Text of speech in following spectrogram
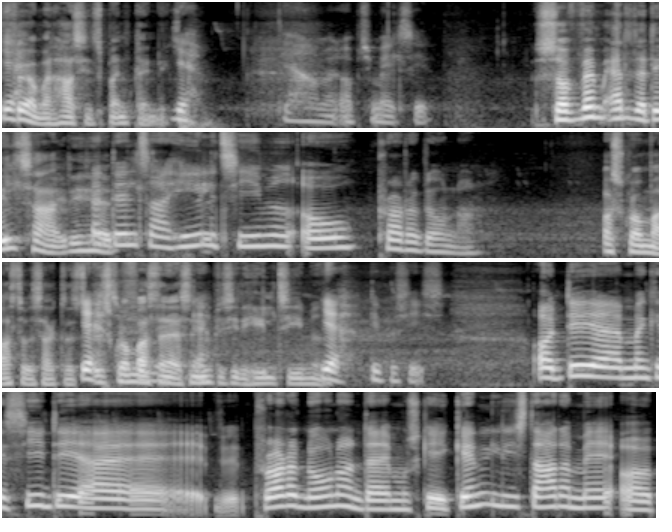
ja. før man har sin sprintplanlægning. Ja, det har man optimalt set. Så hvem er det, der deltager i det her? Der deltager hele teamet og product owner. Og Scrum Master, vil sagt. Ja, Scrum Master er sådan ja. implicit i hele teamet. Ja, lige præcis. Og det er, man kan sige, det er product owneren, der måske igen lige starter med at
